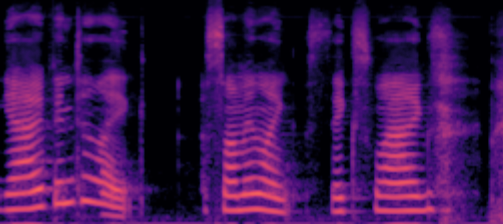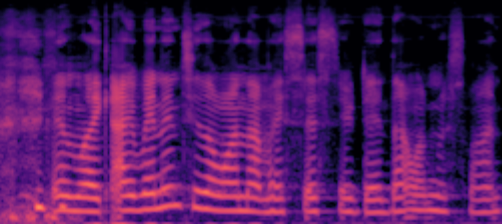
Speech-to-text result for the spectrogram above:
Yeah, I've been to like some in like Six Flags, and like I went into the one that my sister did. That one was fun.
